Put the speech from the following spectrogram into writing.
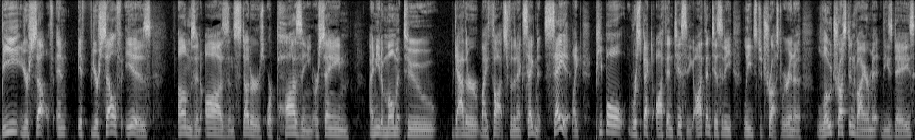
be yourself. And if yourself is ums and ahs and stutters or pausing or saying, I need a moment to gather my thoughts for the next segment, say it. Like people respect authenticity. Authenticity leads to trust. We're in a low trust environment these days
